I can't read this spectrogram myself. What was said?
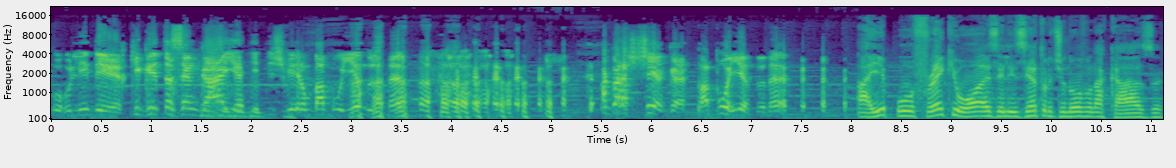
O líder que grita zangaia e eles viram babuínos, né? Agora chega, babuíno, né? Aí o Frank e o Oz, eles entram de novo na casa,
